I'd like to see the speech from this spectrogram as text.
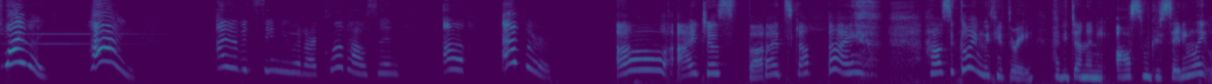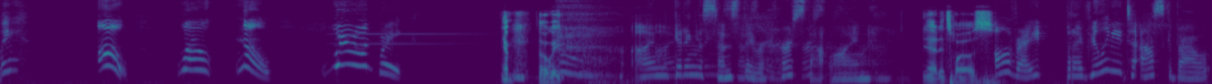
Twilight! Hi! I haven't seen you at our clubhouse in, uh, ever! Oh, I just thought I'd stop by. How's it going with you three? Have you done any awesome crusading lately? Oh, well, no. We're on break. Yep, okay. I'm getting the sense they rehearsed that line. Yeah, det tror. All right, but I really need to ask about.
